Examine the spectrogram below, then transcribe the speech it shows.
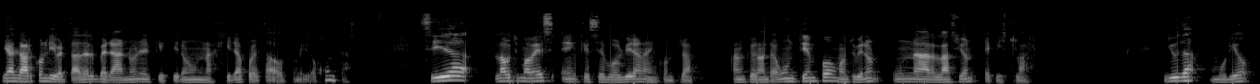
y hablar con libertad del verano en el que hicieron una gira por Estados Unidos juntas. Sería la última vez en que se volvieran a encontrar, aunque durante algún tiempo mantuvieron una relación epistolar. Liuda murió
